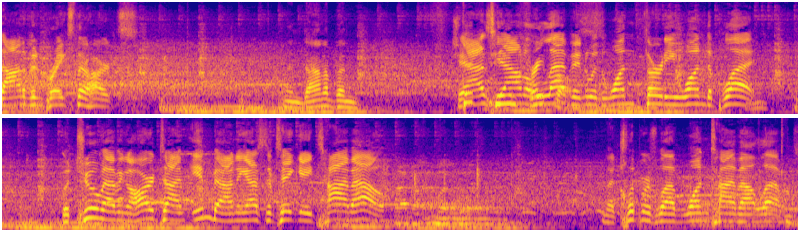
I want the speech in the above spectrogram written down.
Donovan breaks their hearts. And Donovan. Jazz down 11 throws. with 131 to play. Batum having a hard time inbounding, has to take a timeout. And the Clippers will have one timeout left.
